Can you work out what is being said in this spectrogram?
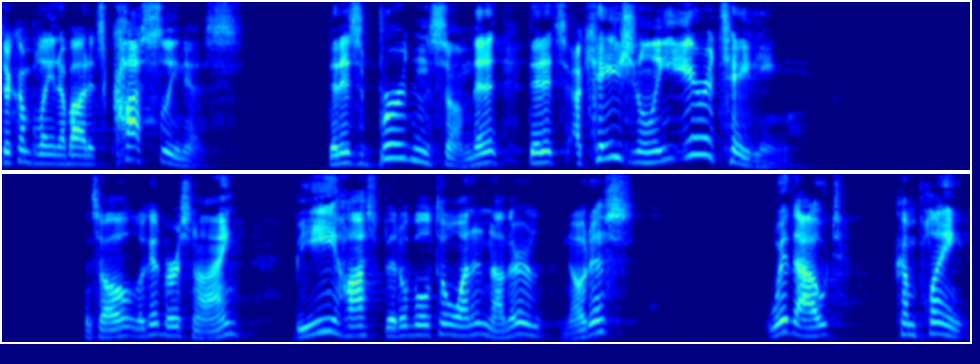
to complain about its costliness, that it's burdensome, that, it, that it's occasionally irritating. And so, look at verse 9. Be hospitable to one another, notice, without complaint.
